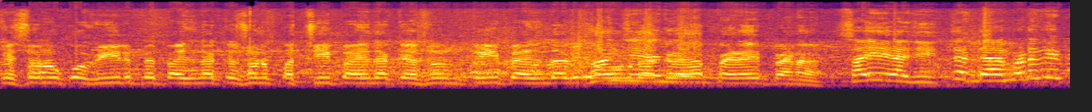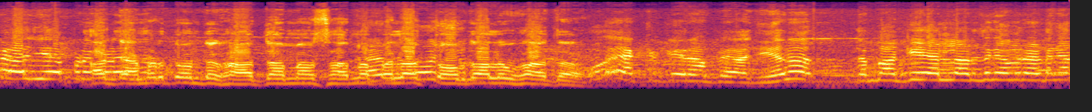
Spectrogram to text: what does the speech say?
ਕਿਸੇ ਨੂੰ ਕੋਈ 20 ਰੁਪਏ ਪੈ ਜਾਂਦਾ ਕਿਸੇ ਨੂੰ 25 ਪੈ ਜਾਂਦਾ ਕਿਸੇ ਨੂੰ 30 ਪੈ ਜਾਂਦਾ ਵੀ ਆਉਣ ਦਾ ਕਿਰਾਇਆ ਪੈਣਾ ਹੀ ਪੈਣਾ। ਸਹੀ ਹੈ ਜੀ। ਤੇ ਡਾਇਮੰਡ ਵੀ ਪਿਆ ਜੀ ਆਪਣੇ ਆ ਡੈਮਰ ਤੁਹਾਨੂੰ ਦਿਖਾਤਾ ਮੈਂ ਸਾਰਿਆਂ ਨਾਲੋਂ ਪਹਿਲਾਂ ਟੌਪ ਦਾ ਲਿਖਾਤਾ। ਉਹ ਇੱਕ ਕੇਰਾ ਪਿਆ ਜੀ ਹੈਨਾ ਤੇ ਬਾਕੀ ਐਲਆਰ ਦੀਆਂ ਵੈਰਾਈਟੀਆਂ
